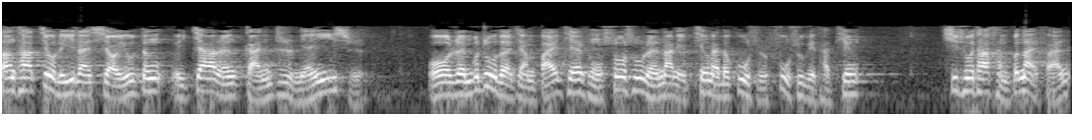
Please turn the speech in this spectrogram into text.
当他就着一盏小油灯为家人赶制棉衣时，我忍不住的将白天从说书人那里听来的故事复述给他听。起初他很不耐烦，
